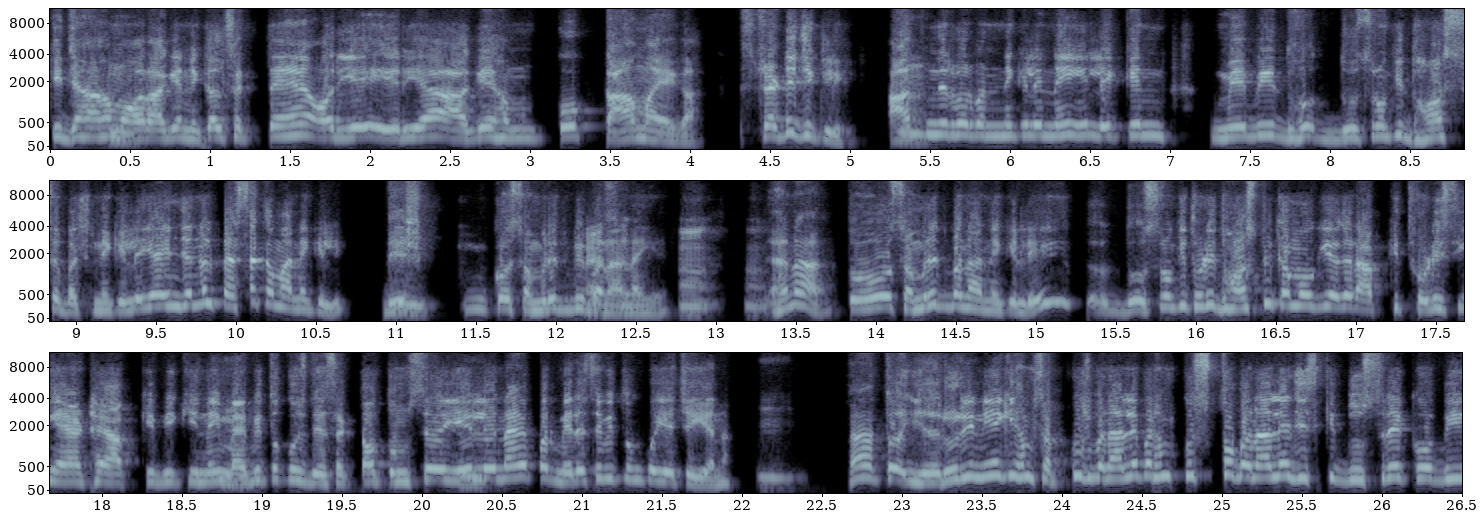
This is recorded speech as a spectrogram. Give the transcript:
कि जहाँ हम हम्म। और आगे निकल सकते हैं और ये एरिया आगे हमको काम आएगा स्ट्रेटेजिकली आत्मनिर्भर बनने के लिए नहीं लेकिन मे बी दूसरों की धौस से बचने के लिए या इन जनरल पैसा कमाने के लिए। देश को समृद्ध भी बनाना ही है। हाँ, हाँ, है ना? तो वो समृद्ध बनाने के लिए दूसरों की थोड़ी धौस भी कम होगी अगर आपकी थोड़ी सी ऐंठ है आपकी भी कि नहीं मैं हम्म। भी तो कुछ दे सकता हूँ तुमसे ये हम्म। लेना है पर मेरे से भी तुमको ये चाहिए ना। हम्म, हाँ तो ज़रूरी नहीं है कि हम सब कुछ बना लें पर हम कुछ तो बना लें जिसकी दूसरे को भी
